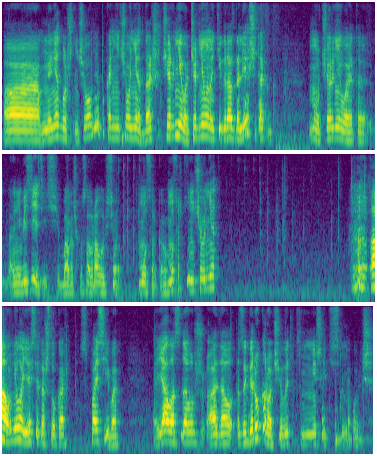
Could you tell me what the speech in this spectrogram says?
А, у меня нет больше ничего, у меня пока ничего нет. Дальше чернила. Чернила найти гораздо легче, так как, ну, чернила это, они везде здесь. Баночку собрал и все. Мусорка. В мусорке ничего нет. А, у него есть эта штука. Спасибо. Я вас тогда уж отдал- заберу, короче, вы мешайтесь мне больше.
